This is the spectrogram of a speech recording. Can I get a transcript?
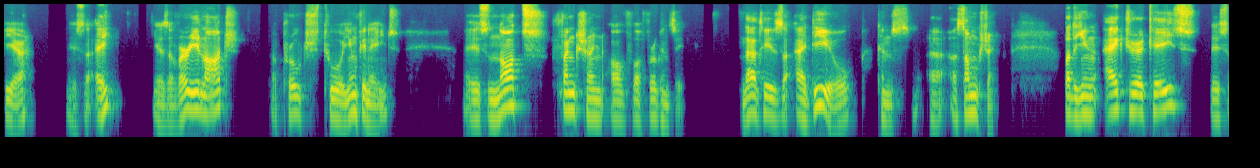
here is A, is a very large approach to infinite. is not function of frequency. That is ideal uh, assumption. But in actual case, this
